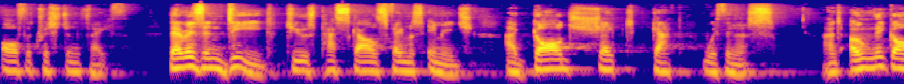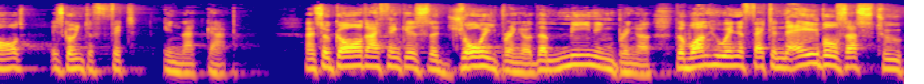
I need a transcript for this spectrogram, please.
of the Christian faith. There is indeed, to use Pascal's famous image, a God shaped gap within us. And only God is going to fit in that gap. And so, God, I think, is the joy bringer, the meaning bringer, the one who, in effect, enables us to,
